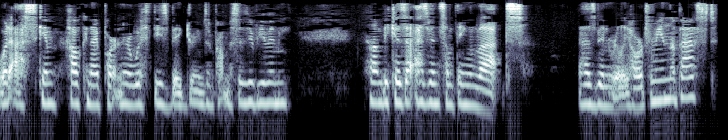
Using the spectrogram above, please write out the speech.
would ask Him, How can I partner with these big dreams and promises you've given me? Um, because that has been something that has been really hard for me in the past.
